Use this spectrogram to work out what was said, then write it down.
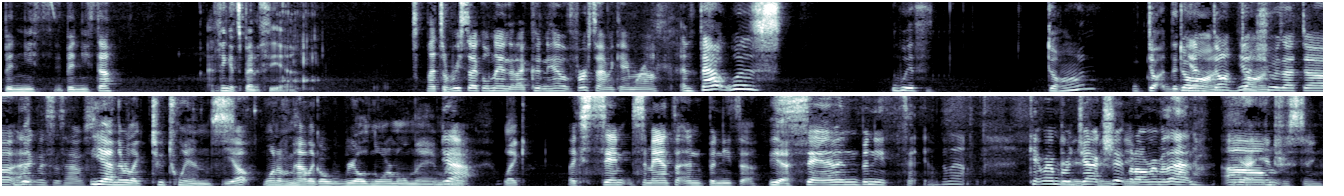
Beneath, Benitha. I think it's Benethia. That's a recycled name that I couldn't handle the first time it came around. And that was with Dawn? Dawn, the, Dawn, yeah, Dawn. Yeah, Dawn. she was at uh, Agnes's house. Yeah, and they were like two twins. Yep. One of them had like a real normal name. Yeah. right? Like Like Sam, Samantha and Benita. Yeah. Sam and Benita. Look at that. Can't remember jack shit, but I'll remember that. yeah, Um, interesting.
